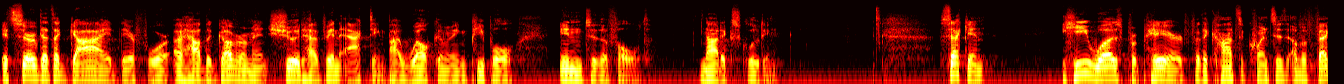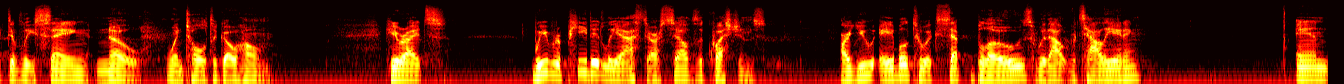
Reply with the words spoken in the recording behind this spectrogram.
It served as a guide, therefore, of how the government should have been acting by welcoming people into the fold, not excluding. Second, he was prepared for the consequences of effectively saying no when told to go home. He writes, We repeatedly asked ourselves the questions Are you able to accept blows without retaliating? And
